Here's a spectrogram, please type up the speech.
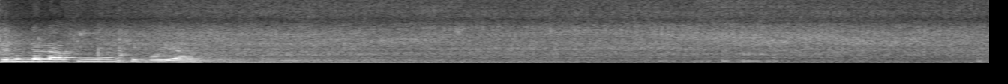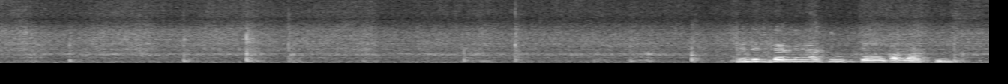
Sunod na natin yung sibuyas. Sunod na natin itong kamatis.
